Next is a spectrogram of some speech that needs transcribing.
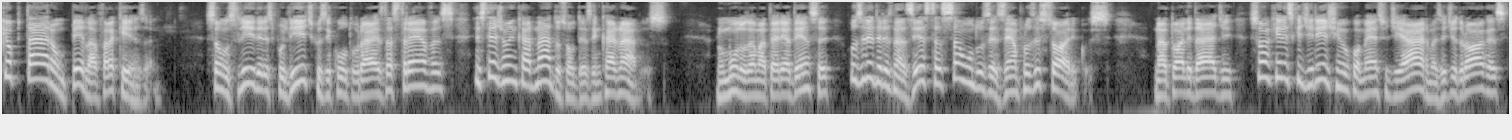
que optaram pela fraqueza. São os líderes políticos e culturais das trevas, estejam encarnados ou desencarnados No mundo da matéria densa, os líderes nazistas são um dos exemplos históricos. Na atualidade, são aqueles que dirigem o comércio de armas e de drogas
